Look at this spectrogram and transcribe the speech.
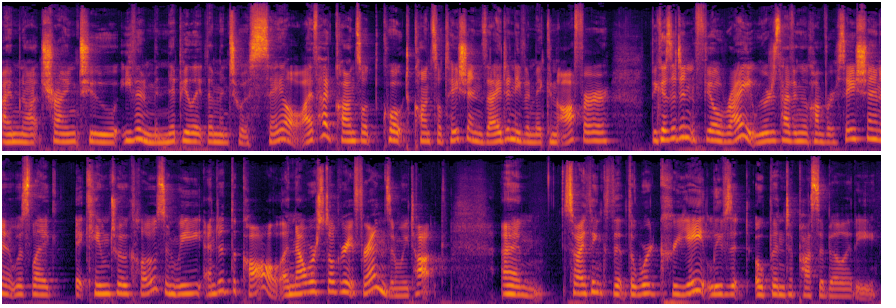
I'm not trying to even manipulate them into a sale. I've had consult quote consultations that I didn't even make an offer because it didn't feel right. We were just having a conversation and it was like it came to a close and we ended the call and now we're still great friends and we talk. Um, so I think that the word create leaves it open to possibility.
